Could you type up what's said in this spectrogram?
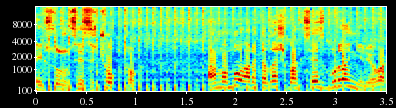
Egzozun sesi çok tok. Ama bu arkadaş bak ses buradan geliyor bak.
